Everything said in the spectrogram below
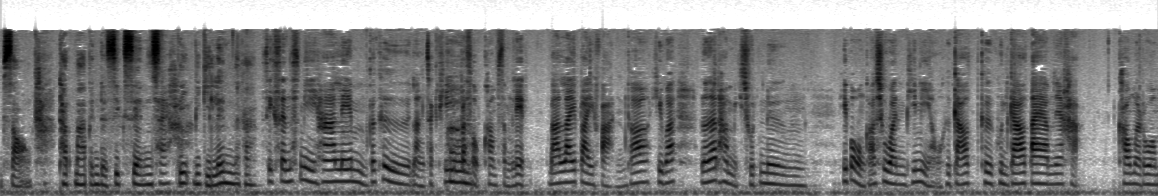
2552 ถัดมาเป็น The Six Sense ใช่ค่ะมีมีกี่เล่มนะคะ Six Sense มี 5 เล่มก็คือหลังจากที่เพิ่มประสบความสำเร็จบ้านไล่ปลายฝัน ก็คิดว่าเราจะทำอีกชุดหนึ่งพี่โป่งก็ชวนพี่เหมียวคือก้าวคือคุณก้าวแต้มเนี่ยค่ะ เข้ามาร่วม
